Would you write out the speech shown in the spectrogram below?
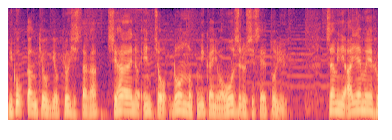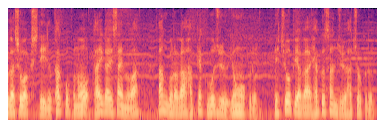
二国間協議を拒否したが、支払いの延長、ローンの組み替えには応じる姿勢という。ちなみに IMF が掌握している各国の対外債務は、アンゴラが854億ドル、エチオピアが138億ドル、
